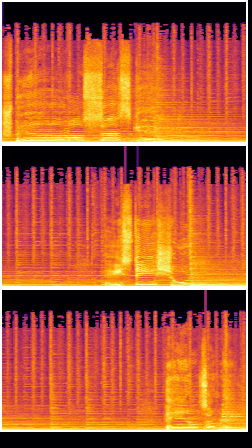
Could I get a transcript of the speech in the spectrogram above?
Spür, was es geht. Er ist die Schule in unserem Leben.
